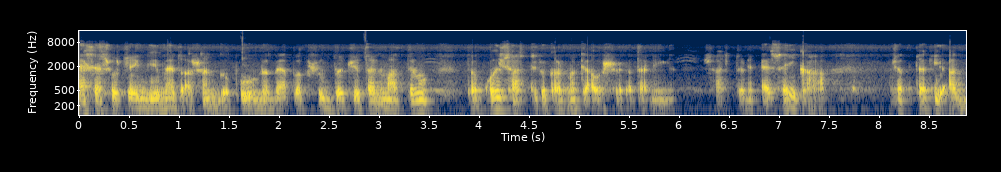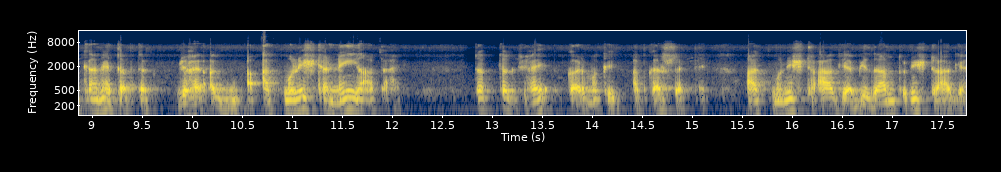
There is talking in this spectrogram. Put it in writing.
ऐसा सोचेंगे, मैं तो असंग, पूर्ण, व्यापक, शुद्ध, चेतन, मात्र हूँ तो कोई शास्त्रीय कर्म की आवश्यकता नहीं है। शास्त्र ने ऐसा ही कहा, जब तक ये अज्ञान है, तब तक जो है आत्मनिष्ठ नहीं आता है। तब तक जो है कर्म के, आप कर सकते हैं। आत्मनिष्ठ आ गया वेदांत निष्ठ आ गया।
